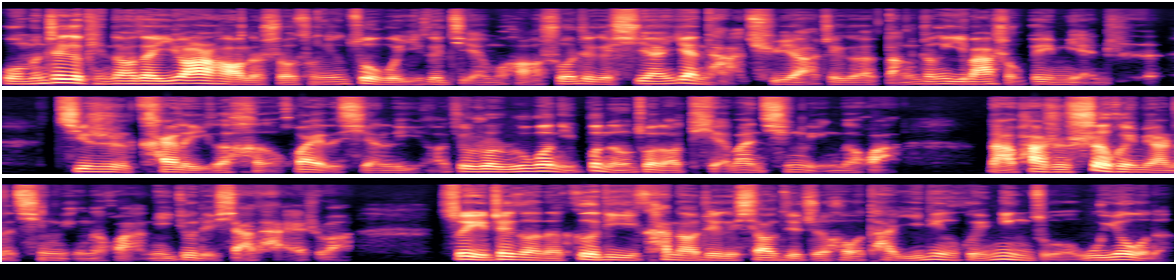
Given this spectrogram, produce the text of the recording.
我们这个频道在一月二号的时候曾经做过一个节目哈，说这个西安雁塔区啊，这个党政一把手被免职，其实是开了一个很坏的先例啊。就是说，如果你不能做到铁腕清零的话，哪怕是社会面的清零的话，你就得下台，是吧？所以这个呢，各地看到这个消息之后，他一定会宁左勿右的。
